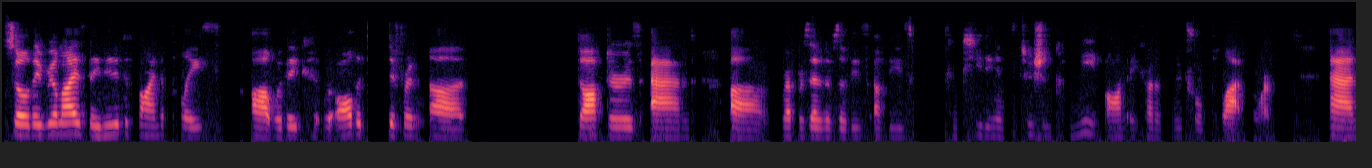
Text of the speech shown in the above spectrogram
So they realized they needed to find a place uh, where they could, where all the different uh, doctors and uh, representatives of these of these competing institutions could meet on a kind of neutral platform, and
